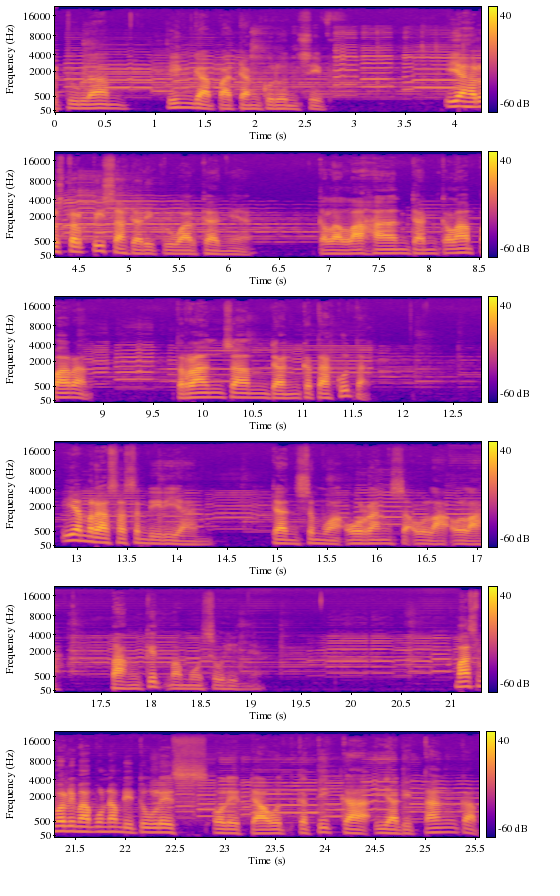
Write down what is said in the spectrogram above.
Adulam, hingga padang gurun Sif. Ia harus terpisah dari keluarganya kelelahan dan kelaparan, terancam dan ketakutan. Ia merasa sendirian dan semua orang seolah-olah bangkit memusuhinya. Mazmur 56 ditulis oleh Daud ketika ia ditangkap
